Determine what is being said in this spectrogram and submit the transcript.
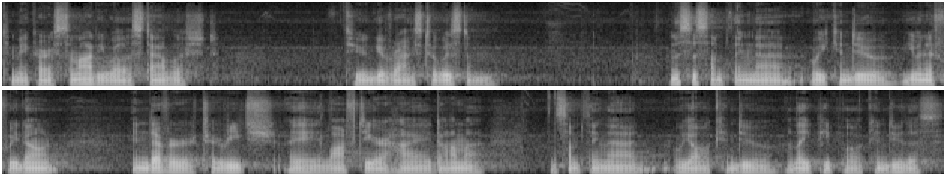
to make our samadhi well established, to give rise to wisdom. This is something that we can do even if we don't endeavor to reach a loftier high Dhamma. It's something that we all can do. Lay people can do this.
